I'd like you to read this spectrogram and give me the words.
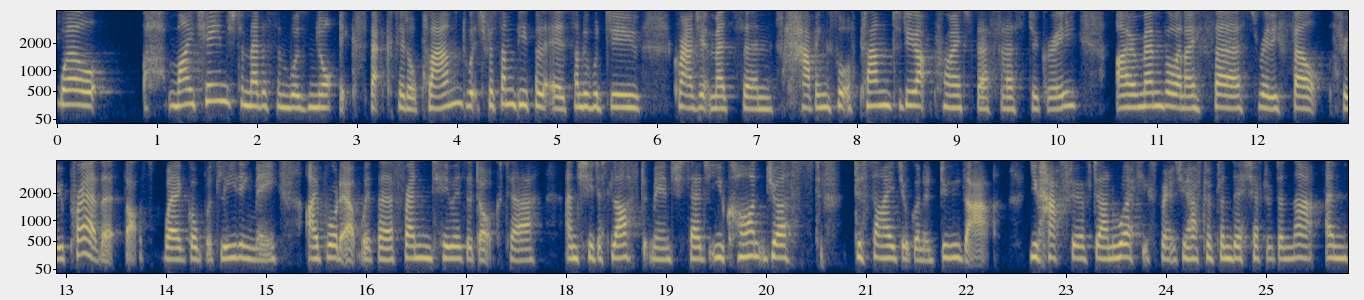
Well, my change to medicine was not expected or planned, which for some people it is. Some people do graduate medicine having sort of planned to do that prior to their first degree. I remember when I first really felt through prayer that that's where God was leading me. I brought it up with a friend who is a doctor, and she just laughed at me and she said, You can't just decide you're going to do that. You have to have done work experience, you have to have done this, you have to have done that. And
